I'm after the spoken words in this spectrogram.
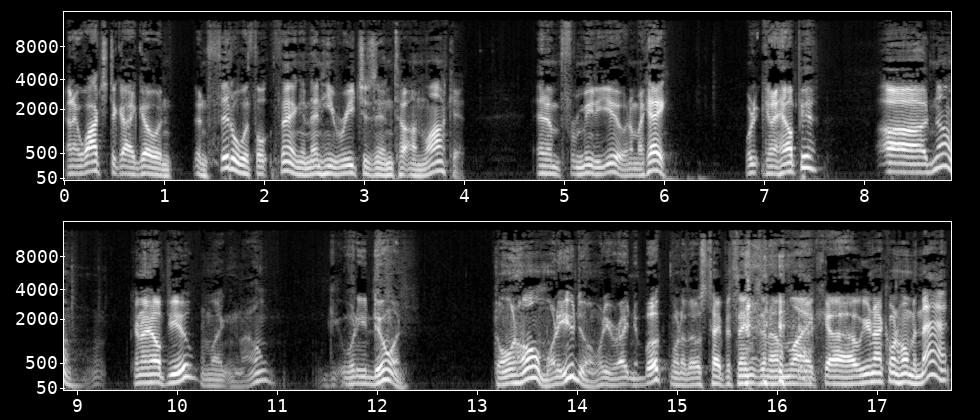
And I watched a guy go and, and fiddle with the thing, and then he reaches in to unlock it. And I'm from me to you, and I'm like, "Hey, what, can I help you?" Uh, no. Can I help you? I'm like, "No." What are you doing? Going home. What are you doing? What are you writing a book? One of those type of things. And I'm like, uh, well, "You're not going home in that."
